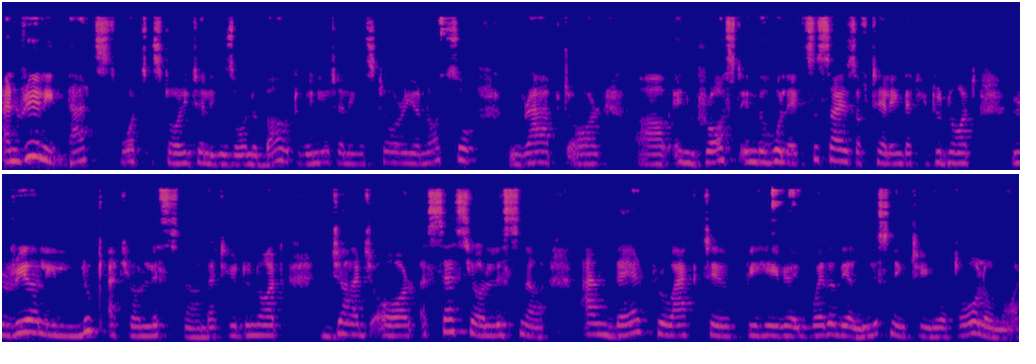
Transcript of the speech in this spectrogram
And really, that's what storytelling is all about. When you're telling a story, you're not so wrapped or uh, engrossed in the whole exercise of telling that you do not really look at your listener, that you do not judge or assess your listener and their proactive behavior and whether they are listening to you at all or not.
